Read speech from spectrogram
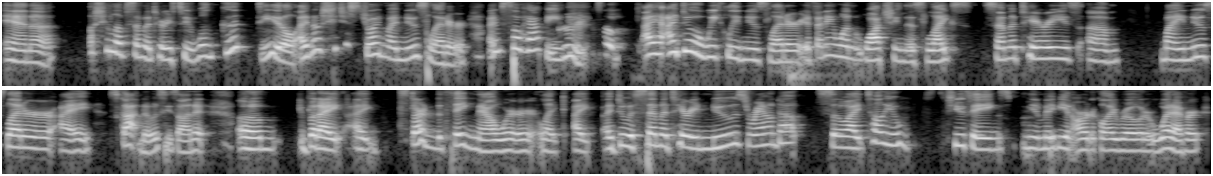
And uh oh, she loves cemeteries too. Well, good deal. I know she just joined my newsletter. I'm so happy. Great. So I, I do a weekly newsletter. If anyone watching this likes cemeteries, um, my newsletter, I Scott knows he's on it. Um, but I I started a thing now where like I I do a cemetery news roundup. So I tell you few things, you know, maybe an article I wrote or whatever.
